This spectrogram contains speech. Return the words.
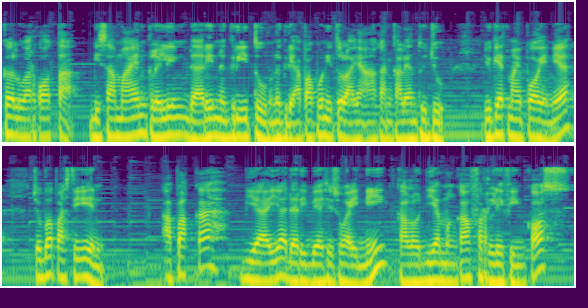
ke luar kota, bisa main keliling dari negeri itu, negeri apa pun itulah yang akan kalian tuju. You get my point ya? Coba pastiin, apakah biaya dari beasiswa ini kalau dia mengcover living cost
